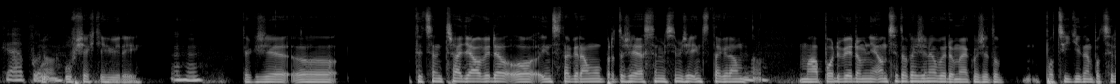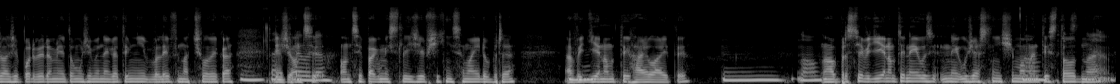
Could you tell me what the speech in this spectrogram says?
Chápu, no. U, u všech těch videí. Mm-hmm. Takže uh, teď jsem třeba dělal video o Instagramu, protože já si myslím, že Instagram no. má podvědomě, on si to každý neuvědomí, jako že to pocítí ten pocit, že podvědomě to může mít negativní vliv na člověka, mm, když on si, on si pak myslí, že všichni se mají dobře a mm. vidí jenom ty highlighty. Mm, no. no a prostě vidí jenom ty nejúž, nejúžasnější momenty no, z toho dne. No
